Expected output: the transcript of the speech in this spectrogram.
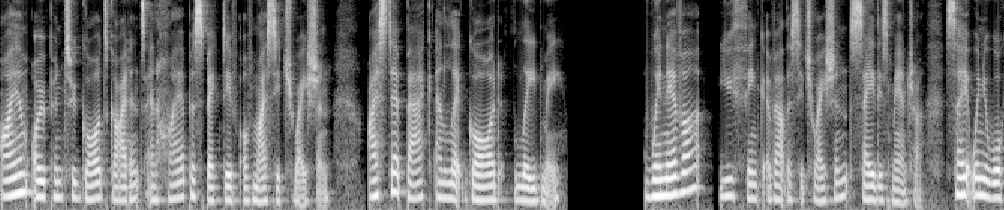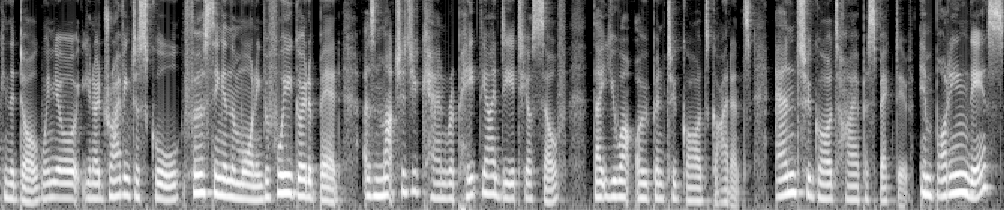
I am open to God's guidance and higher perspective of my situation. I step back and let God lead me. Whenever you think about the situation, say this mantra. Say it when you're walking the dog, when you're, you know, driving to school, first thing in the morning, before you go to bed. As much as you can, repeat the idea to yourself that you are open to God's guidance and to God's higher perspective. Embodying this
